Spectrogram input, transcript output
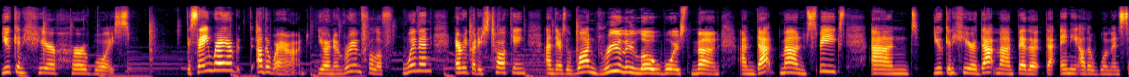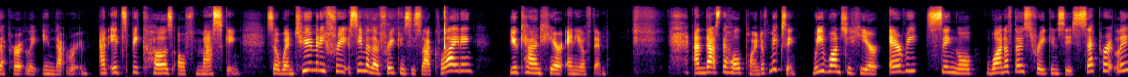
You can hear her voice. The same way, other way around. You're in a room full of women, everybody's talking, and there's a one really low voiced man, and that man speaks, and you can hear that man better than any other woman separately in that room. And it's because of masking. So when too many free- similar frequencies are colliding, you can't hear any of them. And that's the whole point of mixing. We want to hear every single one of those frequencies separately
